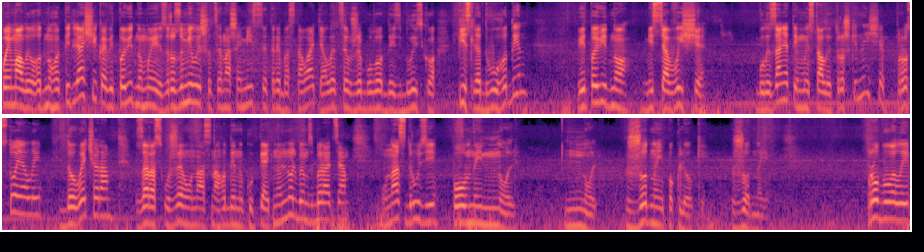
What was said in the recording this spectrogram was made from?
Поймали одного підлящика. Відповідно, ми зрозуміли, що це наше місце, треба ставати, але це вже було десь близько після двох годин. Відповідно, місця вище були зайняті. Ми стали трошки нижче, простояли до вечора. Зараз уже у нас на годиннику 5.00 будемо збиратися. У нас, друзі, повний ноль. Ноль. Жодної покльовки. Жодної. Пробували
